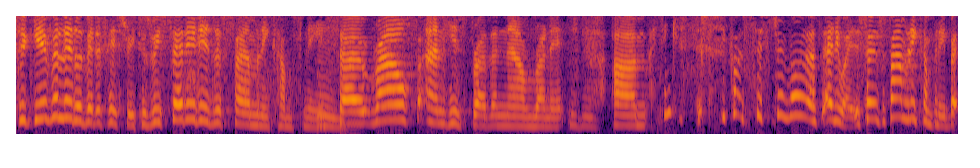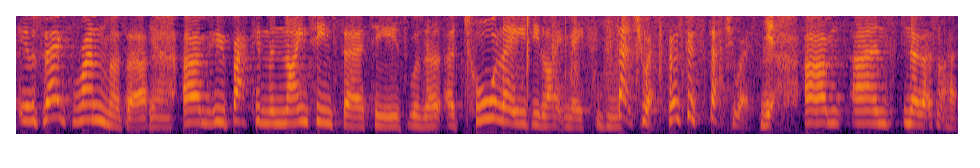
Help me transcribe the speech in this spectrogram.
To give a little bit of history, because we said it is a family company, mm. so Ralph and his brother now run it. Mm -hmm. um, I think his, has he got a sister involved? Anyway, so it's a family company, but it was their grandmother yeah. um, who, back in the 1930s, was a, a tall lady like me, mm -hmm. statuesque. Let's go statuesque. Yes. Um, and no, that's not her.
